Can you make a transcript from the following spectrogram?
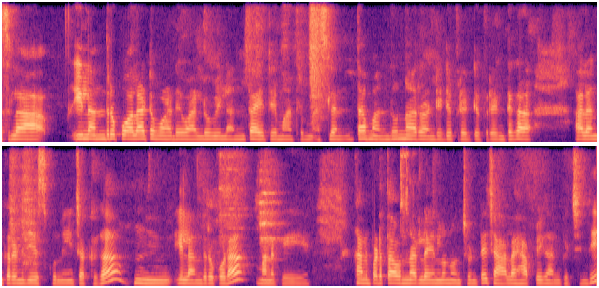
అసలు వీళ్ళందరూ కోలాటం ఆడేవాళ్ళు వీళ్ళంతా అయితే మాత్రం అసలు ఎంత మంది ఉన్నారు అండి. డిఫరెంట్ డిఫరెంట్గా అలంకరణ చేసుకుని చక్కగా వీళ్ళందరూ కూడా మనకి కనపడతా ఉన్నారు లైన్లో నుంచుంటే చాలా హ్యాపీగా అనిపించింది.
